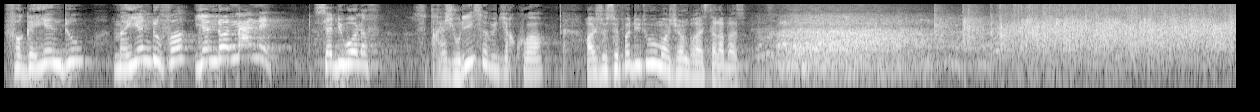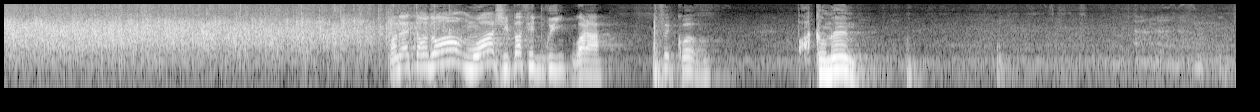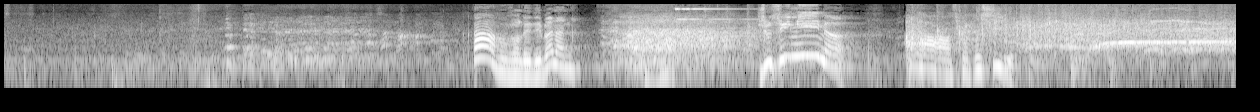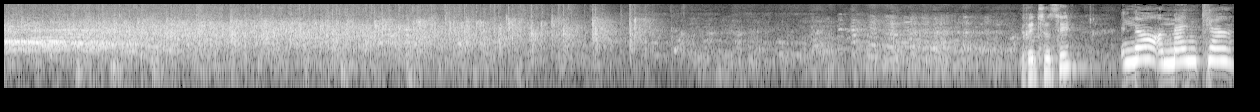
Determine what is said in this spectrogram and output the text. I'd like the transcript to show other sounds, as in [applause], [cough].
Foga yendu, ma yendu fa, yendo nane. C'est du Wolof. C'est très joli, ça veut dire quoi? Ah, je sais pas du tout, moi je viens de Brest à la base. [laughs] En attendant, moi, j'ai pas fait de bruit. Voilà. Vous faites quoi, vous? Bah, quand même. Ah, vous vendez des bananes. Je suis mime Ah, c'est pas possible. Rez-de-chaussée? Non, mannequin.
